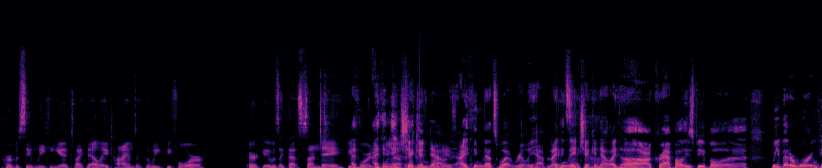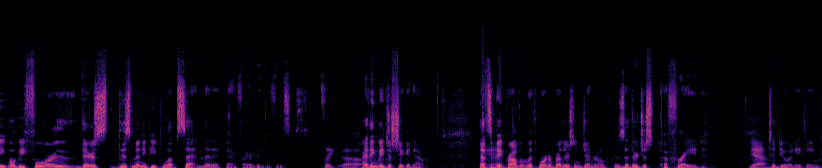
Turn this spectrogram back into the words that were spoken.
purposely leaking it to like the LA Times like the week before. Or it was like that Sunday I, before. it I think they out, chickened out. days. I think that's what really happened. I think they like, chickened oh, out like, man. oh crap, all these people. Uh, we better warn people before there's this many people upset, and then it backfired in their faces. It's like uh, I think they just chickened out. That's a big problem with Warner Brothers in general, is that they're just afraid yeah, to do anything.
